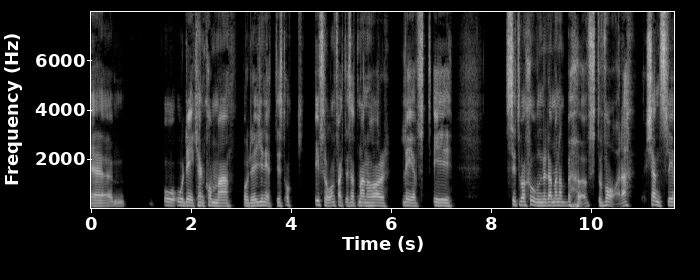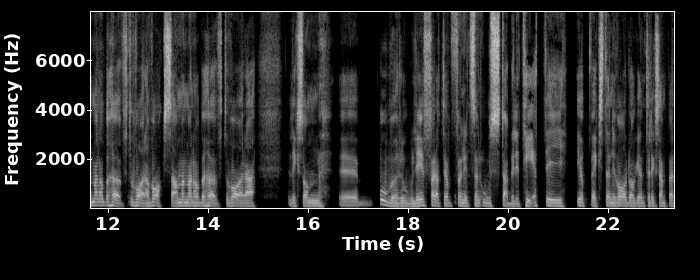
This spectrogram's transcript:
Ehm, och, och, det kan komma både genetiskt och ifrån faktiskt att man har levt i situationer där man har behövt att vara känslig, man har behövt att vara vaksam, man har behövt att vara liksom eh, orolig för att det har funnits en ostabilitet i, i uppväxten, i vardagen till exempel.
